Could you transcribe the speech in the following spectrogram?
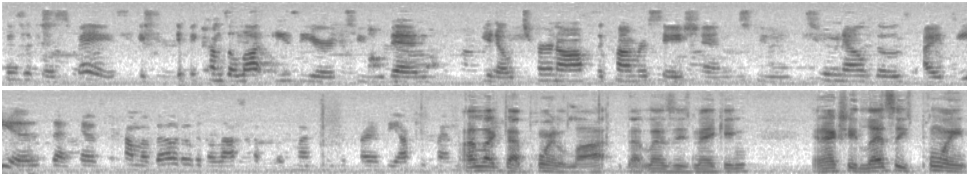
physical space, it, it becomes a lot easier to then you know, turn off the conversation to tune out those ideas that have come about over the last couple of months as a part of the Occupy movement. I like that point a lot that Leslie's making. And actually, Leslie's point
